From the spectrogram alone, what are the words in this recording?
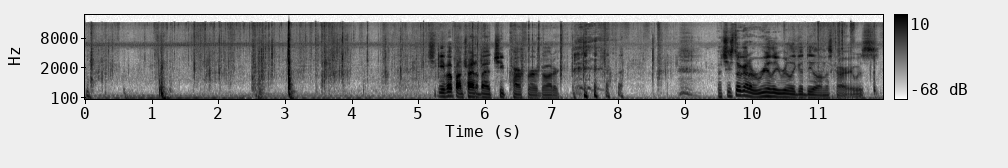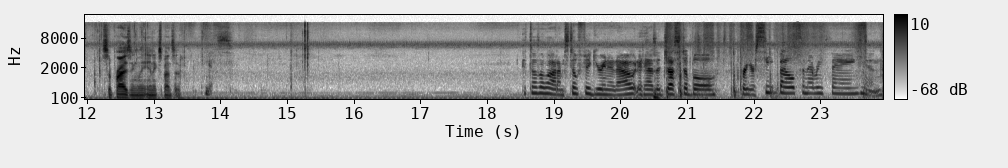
she gave up on trying to buy a cheap car for her daughter. but she still got a really, really good deal on this car. It was surprisingly inexpensive. Yes. It does a lot. I'm still figuring it out. It has adjustable for your seat belts and everything and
